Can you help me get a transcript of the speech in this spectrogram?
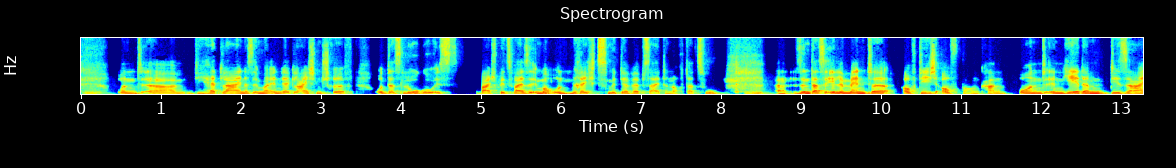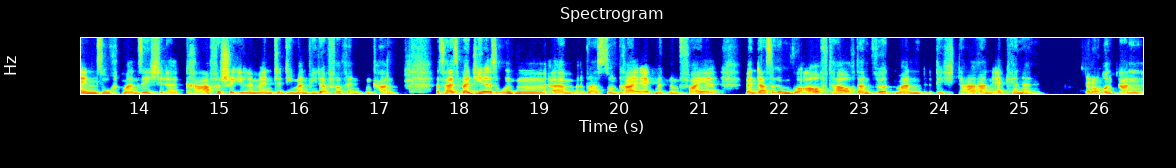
Mhm. Und äh, die Headline ist immer in der gleichen Schrift und das Logo ist beispielsweise immer unten rechts mit der Webseite noch dazu. Mhm. Dann sind das Elemente, auf die ich aufbauen kann. Und in jedem Design sucht man sich äh, grafische Elemente, die man wiederverwenden kann. Das heißt, bei dir ist unten, ähm, du hast so ein Dreieck mit einem Pfeil. Wenn mhm. das irgendwo auftaucht, dann wird man dich daran erkennen. Genau. Und dann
